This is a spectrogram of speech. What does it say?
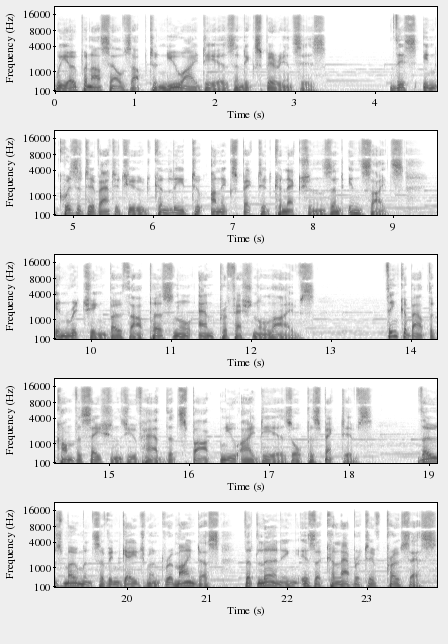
we open ourselves up to new ideas and experiences. This inquisitive attitude can lead to unexpected connections and insights, enriching both our personal and professional lives. Think about the conversations you've had that sparked new ideas or perspectives. Those moments of engagement remind us that learning is a collaborative process,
